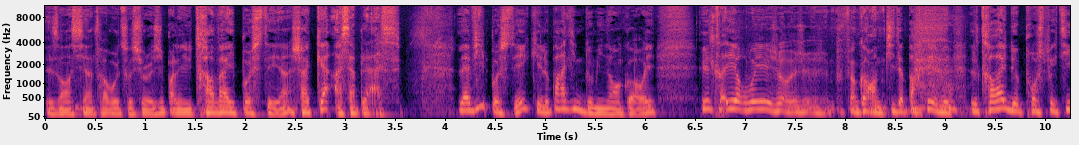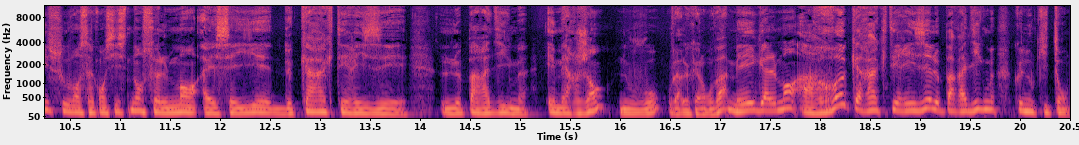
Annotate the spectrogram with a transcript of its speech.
les anciens travaux de sociologie parlaient du travail posté. Hein. Chacun à sa place. La vie postée, qui est le paradigme dominant encore. Oui. Et d'ailleurs, vous voyez, je, je, je fais encore un petit aparté, mais le travail de prospective, souvent, ça consiste non seulement à essayer de caractériser le paradigme émergent, nouveau, vers lequel on va, mais également à recaractériser le paradigme que nous quittons.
